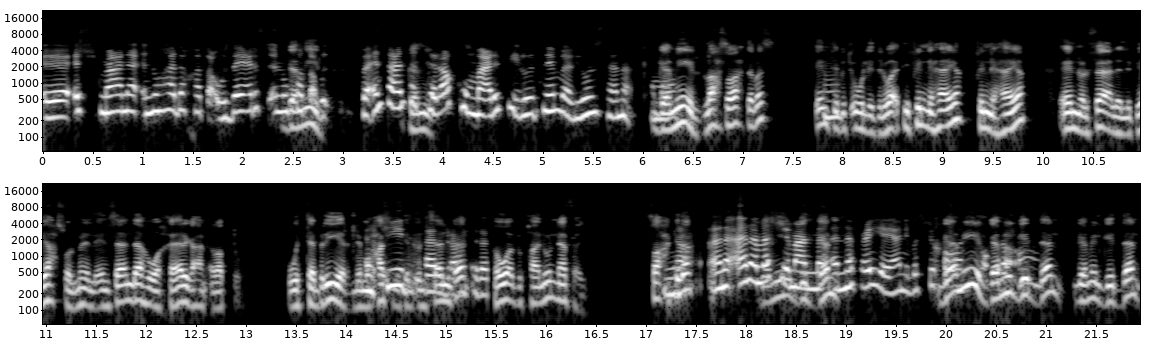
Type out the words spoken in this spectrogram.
آه، إيش معنى إنه هذا خطأ وإزاي عرفت إنه خطأ. جميل. فأنت عندك جميل. تراكم معرفي له 2 مليون سنة كمان جميل. لحظة واحدة بس. أنت مم. بتقولي دلوقتي في النهاية في النهاية إنه الفعل اللي بيحصل من الإنسان ده هو خارج عن إرادته والتبرير لمحاكمة الإنسان ده هو بقانون نفعي صح نعم. كده؟ أنا أنا جميل مع النفعية يعني بس في قوانين جميل أخرى. جميل آه. جدا جميل جدا.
